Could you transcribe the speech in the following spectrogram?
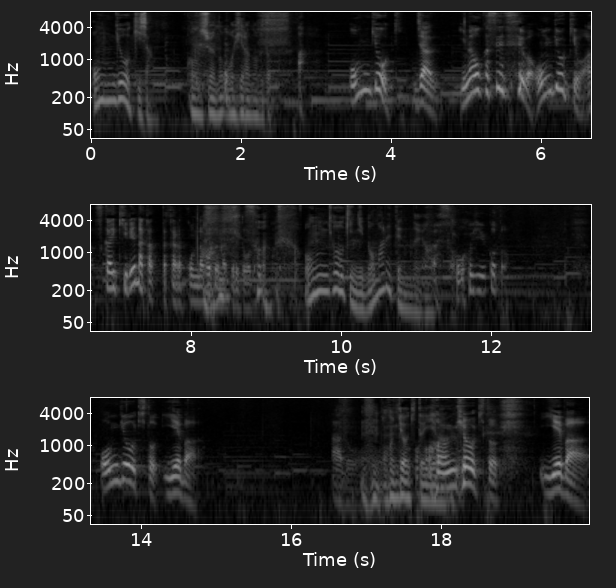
音行機じゃん。今週の大平信人音行機じゃあ稲岡先生は音行機を扱いきれなかったからこんなことになってるってこと？音行機に飲まれてんのよ。あそういうこと？音行機といえばあの 音行機といえば。音行機といえば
